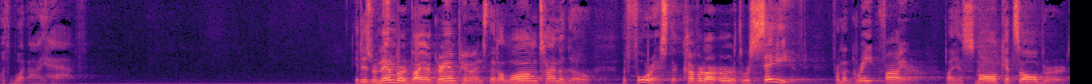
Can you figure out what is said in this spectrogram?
with what I have. It is remembered by our grandparents that a long time ago, the forests that covered our earth were saved from a great fire by a small quetzal bird,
